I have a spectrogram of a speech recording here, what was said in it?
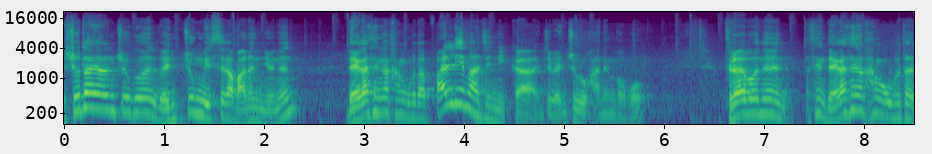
쇼다이언 쪽은 왼쪽 미스가 많은 이유는 내가 생각한 것보다 빨리 맞으니까 이제 왼쪽으로 가는 거고 드라이버는 생- 내가 생각한 것보다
